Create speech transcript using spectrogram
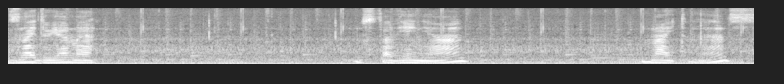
znajdujemy ustawienia maintenance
